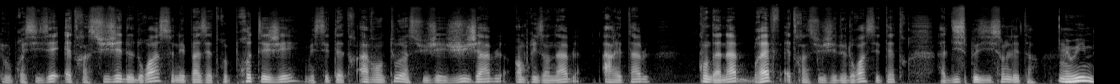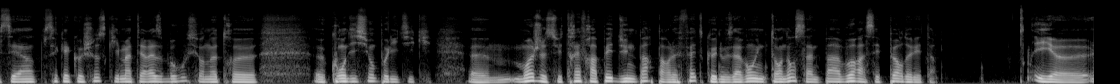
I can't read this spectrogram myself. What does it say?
vous précisez, être un sujet de droit, ce n'est pas être protégé, mais c'est être avant tout un sujet jugeable, emprisonnable, arrêtable, condamnable. Bref, être un sujet de droit, c'est être à disposition de l'État. Oui, c'est quelque chose qui m'intéresse beaucoup sur notre euh, condition politique. Euh, moi, je suis très frappé d'une part par le fait que nous avons une tendance à ne pas avoir assez peur de l'État. Et euh,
